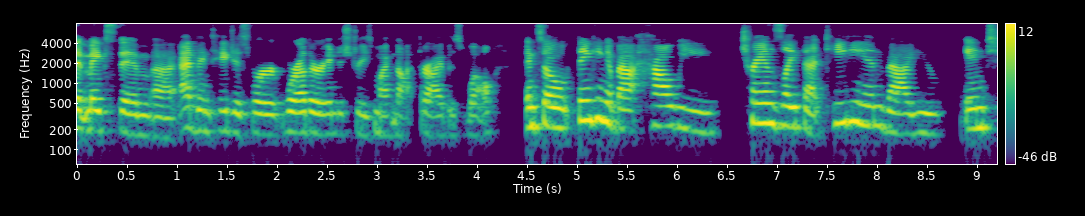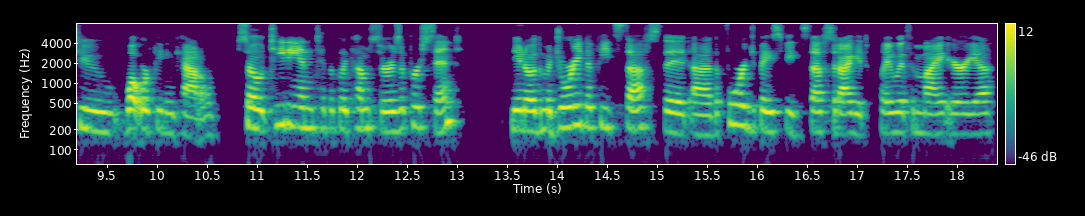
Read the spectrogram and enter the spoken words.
that makes them uh, advantageous where where other industries might not thrive as well. And so thinking about how we translate that TDN value into what we're feeding cattle. So TDN typically comes through as a percent. You know, the majority of the feedstuffs that uh, the forage based feedstuffs that I get to play with in my area.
